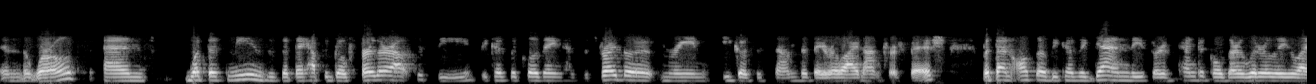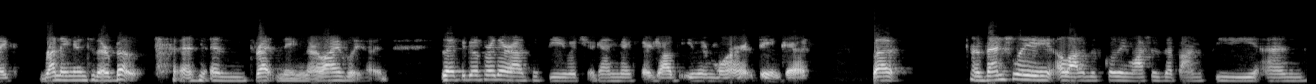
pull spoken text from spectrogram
in the world. And what this means is that they have to go further out to sea because the clothing has destroyed the marine ecosystem that they relied on for fish. But then also because again, these sort of tentacles are literally like running into their boats and, and threatening their livelihood. So they have to go further out to sea, which again makes their job even more dangerous. But eventually, a lot of this clothing washes up on sea, and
